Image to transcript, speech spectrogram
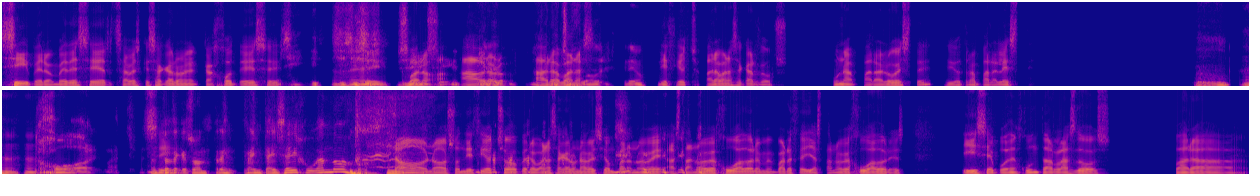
Sí, pero en vez de ser, ¿sabes que sacaron el cajote ese? Sí, sí, sí. sí, sí. Bueno, Sí, ahora, ahora van a creo. 18. Ahora van a sacar dos. Una para el oeste y otra para el este. Ah. Ajá. Joder, macho. Sí. Entonces, que son tre- 36 jugando. No, no, son 18, pero van a sacar una versión para nueve, hasta 9 jugadores, me parece, y hasta 9 jugadores. Y se pueden juntar las dos para,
